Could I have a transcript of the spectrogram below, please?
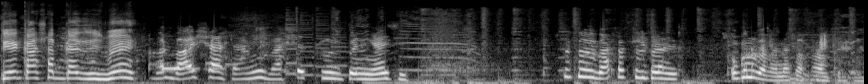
তুই কার সাথে গাইছিস বে? আমার বাসা আছে আমি বাসা চুরি করে নিয়ে আসি তুই তুই বাসা চুরি করে আসিস ও কোনো ব্যাপার না চল আমি চুরি করে?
